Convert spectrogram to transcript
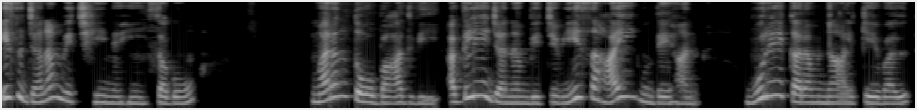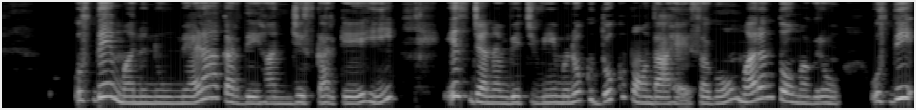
ਇਸ ਜਨਮ ਵਿੱਚ ਹੀ ਨਹੀਂ, ਸਗੋਂ ਮਰਨ ਤੋਂ ਬਾਅਦ ਵੀ ਅਗਲੇ ਜਨਮ ਵਿੱਚ ਵੀ ਸਹਾਈ ਹੁੰਦੇ ਹਨ। ਬੁਰੇ ਕਰਮ ਨਾਲ ਕੇਵਲ ਉਸਦੇ ਮਨ ਨੂੰ ਮੈਲਾ ਕਰਦੇ ਹਨ, ਜਿਸ ਕਰਕੇ ਹੀ ਇਸ ਜਨਮ ਵਿੱਚ ਵੀ ਮਨੁੱਖ ਦੁੱਖ ਪਾਉਂਦਾ ਹੈ। ਸਗੋਂ ਮਰਨ ਤੋਂ ਮਗਰੋਂ ਉਸਦੀ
